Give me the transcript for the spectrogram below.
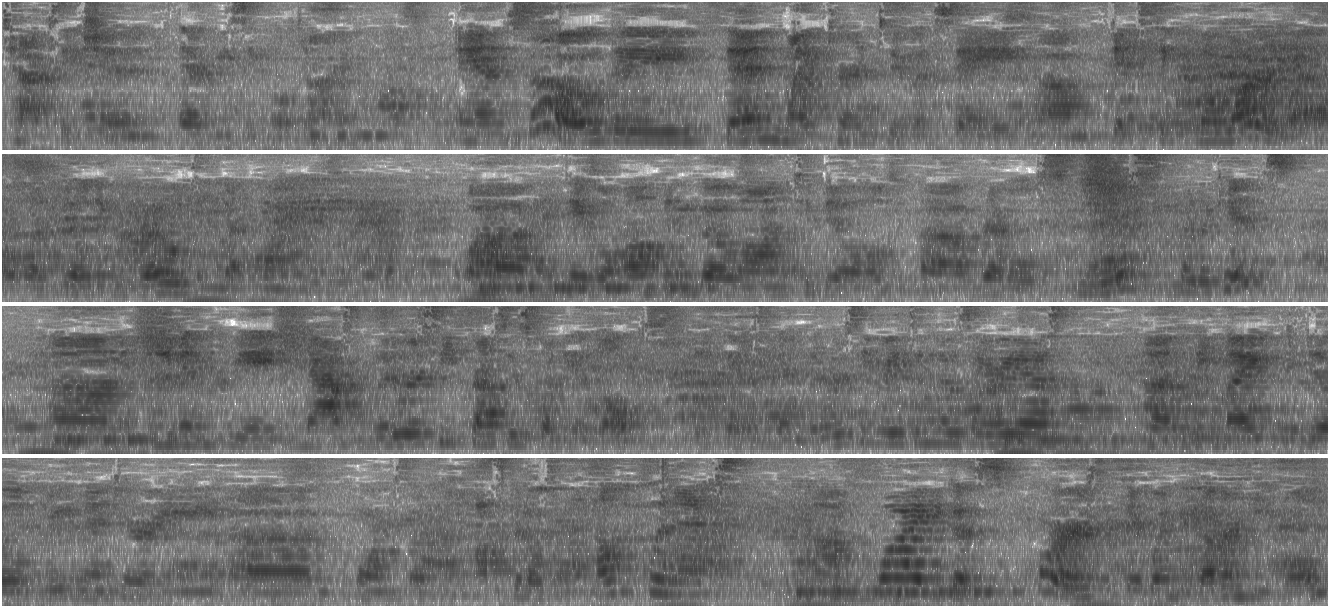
taxation every single time. And so they then might turn to, let's say, um, fixing the water well or building roads in their community. Um, they will often go on to build uh, rebel schools for the kids, um, and even create mass literacy classes for the adults if there's low literacy rates in those areas. Um, they might build rudimentary um, forms of hospitals and health clinics. Um, why? Because, of course, if they're going to govern people,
